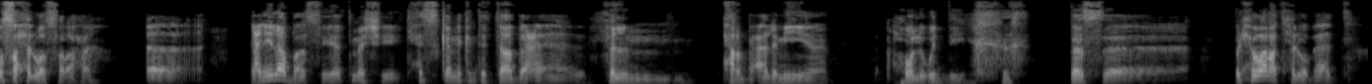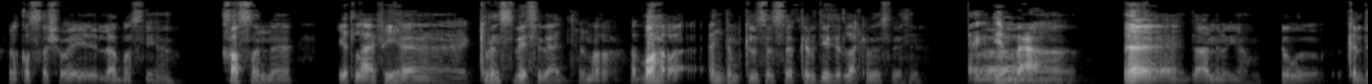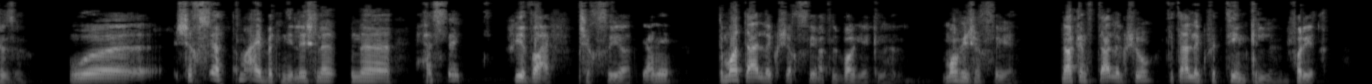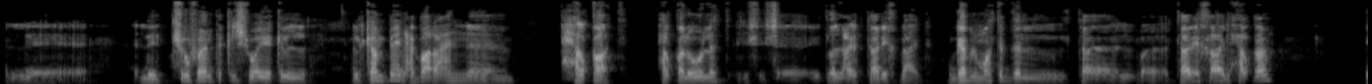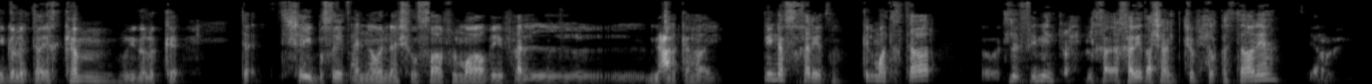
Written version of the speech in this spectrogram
قصة حلوة الصراحة. آه، يعني لا بأس هي تمشي تحس كأنك أنت تتابع آه، فيلم حرب عالمية هوليوودي بس آه، والحوارات حلوة بعد. القصة شوي لا بأس فيها. خاصة إن يطلع فيها كيفن سبيسي بعد في المرة. الظاهر عندهم كل سلسلة Call of Duty يطلع كيفن سبيسي. عقدين معاه آه، إيه إيه دائما وياهم. كل- كل جزء. وشخصيات ما عيبتني ليش؟ لأن حسيت في ضعف شخصيات. يعني أنت ما تعلق بشخصيات الباقية كلها. ما في شخصية. لكن تتعلق شو؟ تتعلق في ال team كله الفريق. اللي اللي تشوفه أنت كل شوية كل ال campaign عبارة عن حلقات. الحلقة الأولى يطلع لك التاريخ بعد. وقبل ما تبدأ الت- التاريخ هاي الحلقة يقول لك تاريخ كم ويقول لك شيء بسيط عنه وانه شو صار في الماضي في المعركة هاي. في نفس خريطة. كل ما تختار تلف يمين تروح بالخريطه عشان تشوف الحلقة الثانية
